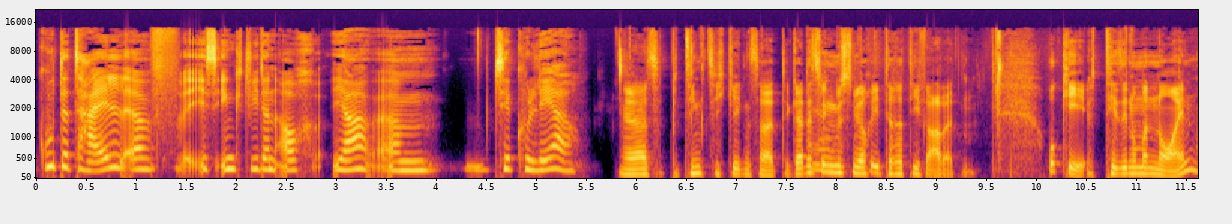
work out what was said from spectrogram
guter Teil äh, ist irgendwie dann auch, ja, ähm, zirkulär. Ja, es bedingt sich gegenseitig. Ja, deswegen ja. müssen wir auch iterativ arbeiten. Okay, These Nummer 9.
